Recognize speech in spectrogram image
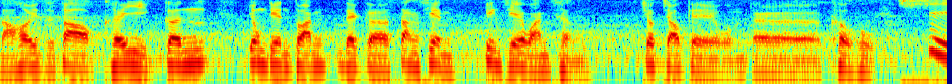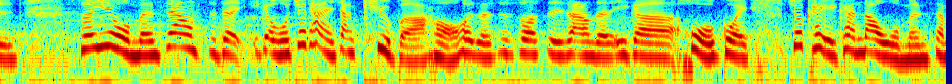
然后一直到可以跟用电端那个上线并接完成。就交给我们的客户。是，所以我们这样子的一个，我觉得它很像 Cube 啊，哈，或者是说是这样的一个货柜，就可以看到我们在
